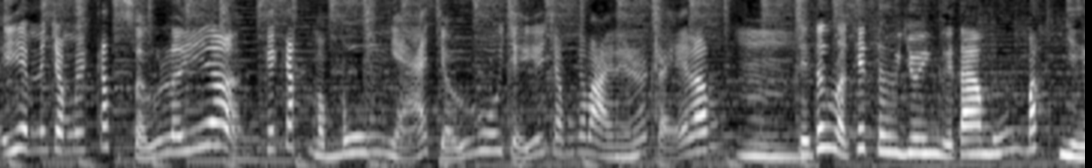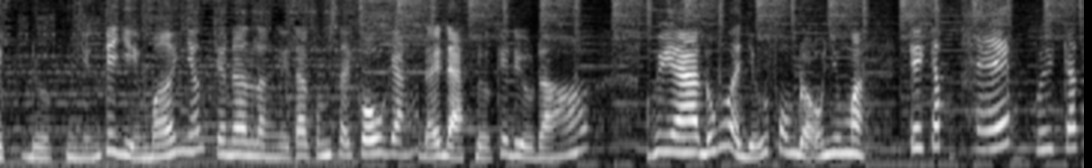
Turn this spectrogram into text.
ý em nói trong cái cách xử lý á cái cách mà buông nhã chữ của chị ở trong cái bài này nó trẻ lắm ừ. thì tức là cái tư duy người ta muốn bắt nhịp được những cái gì mới nhất cho nên là người ta cũng sẽ cố gắng để đạt được cái điều đó Huy A đúng là giữ phong độ nhưng mà cái cách hát với cách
